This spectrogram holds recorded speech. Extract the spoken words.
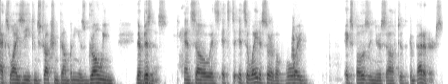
xyz construction company is growing their business. And so it's it's it's a way to sort of avoid exposing yourself to the competitors.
